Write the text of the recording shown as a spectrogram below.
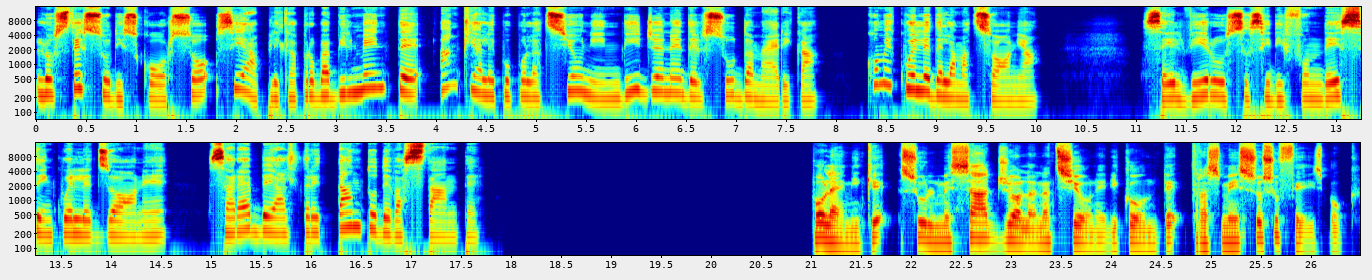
Lo stesso discorso si applica probabilmente anche alle popolazioni indigene del Sud America, come quelle dell'Amazzonia. Se il virus si diffondesse in quelle zone, sarebbe altrettanto devastante. Polemiche sul messaggio alla nazione di Conte trasmesso su Facebook.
